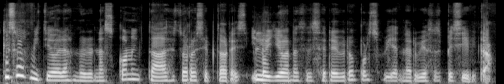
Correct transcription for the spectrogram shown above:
que es transmitido a las neuronas conectadas a estos receptores y lo llevan hacia el cerebro por su vía nerviosa específica.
